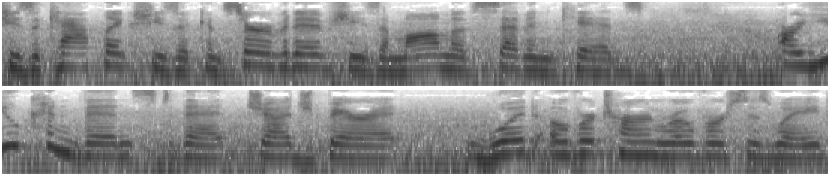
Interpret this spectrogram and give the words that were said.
She's a Catholic, she's a conservative, she's a mom of seven kids. Are you convinced that Judge Barrett would overturn Roe versus Wade?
